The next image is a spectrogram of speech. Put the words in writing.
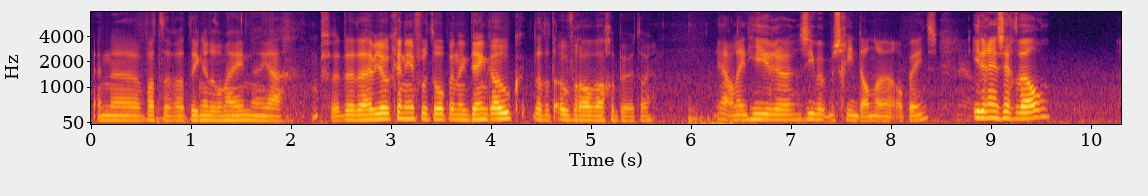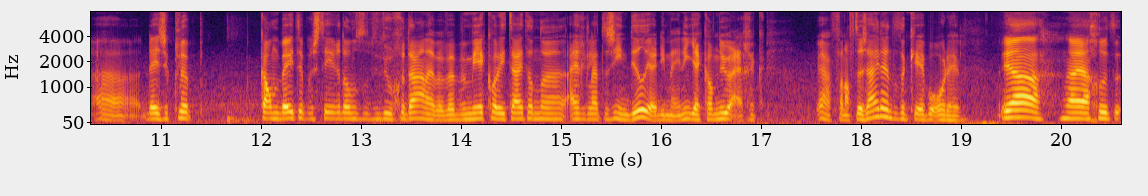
en uh, wat, wat dingen eromheen. Uh, ja, daar, daar, heb je ook geen invloed op. En ik denk ook dat het overal wel gebeurt hoor. Ja, alleen hier uh, zien we het misschien dan opeens. Ja. Iedereen zegt wel, deze club kan beter presteren dan we tot nu toe gedaan hebben. We hebben meer kwaliteit dan eigenlijk laten zien. Deel jij die mening? Jij kan nu eigenlijk ja, vanaf de zijde dat een keer beoordelen. Ja, nou ja, goed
